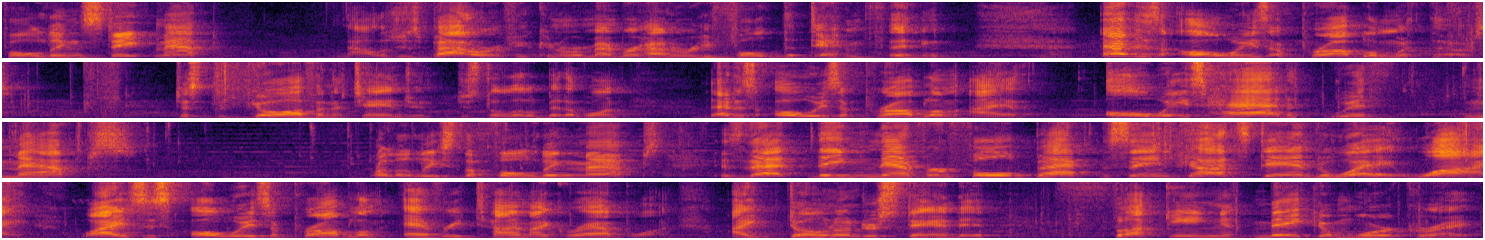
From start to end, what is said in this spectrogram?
Folding state map. Knowledge is power if you can remember how to refold the damn thing. That is always a problem with those. Just to go off on a tangent, just a little bit of one. That is always a problem I have always had with maps, well, at least the folding maps, is that they never fold back the same goddamn way. Why? Why is this always a problem every time I grab one? I don't understand it. Fucking make them work right.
